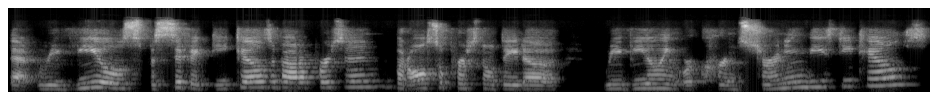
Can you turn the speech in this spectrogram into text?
that reveals specific details about a person, but also personal data revealing or concerning these details.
